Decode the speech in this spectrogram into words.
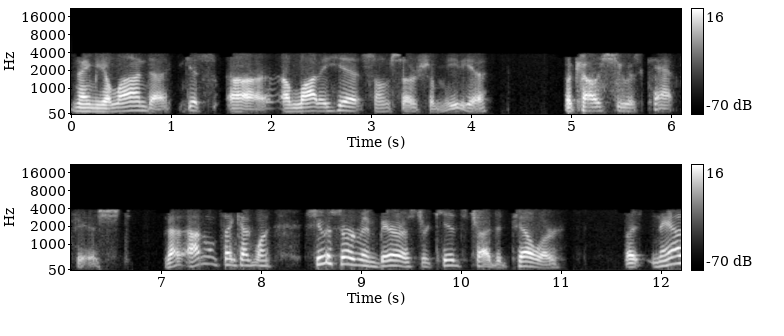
named Yolanda, gets uh, a lot of hits on social media because she was catfished that I don't think I'd want. She was sort of embarrassed. Her kids tried to tell her, but now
